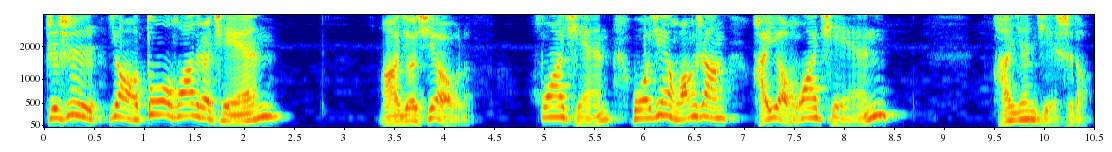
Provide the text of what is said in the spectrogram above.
只是要多花点钱。阿娇笑了，花钱？我见皇上还要花钱？韩嫣解释道：“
